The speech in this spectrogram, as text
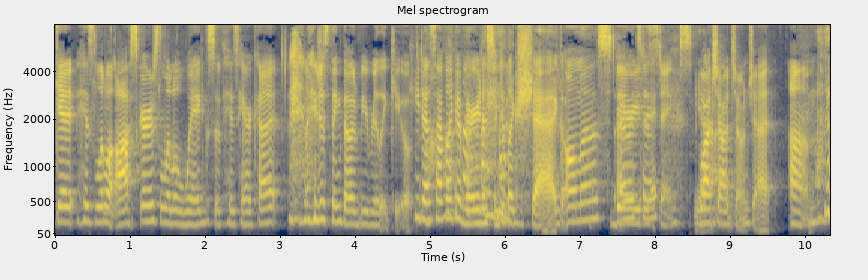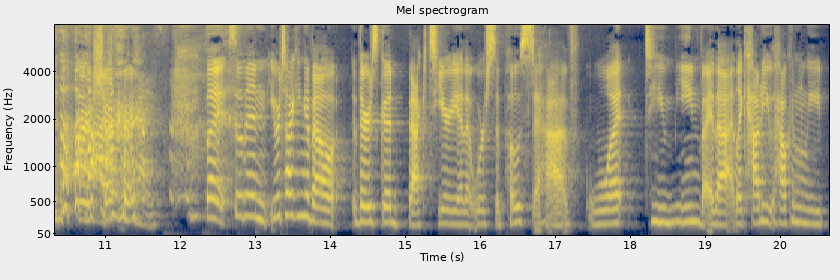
get his little Oscars little wigs of his haircut, and I just think that would be really cute. He does have like a very distinct, like shag almost. Very would say. distinct. Watch out, Joan Jett. Um, for sure. Nice. But so then you were talking about there's good bacteria that we're supposed to have. What do you mean by that? Like, how do you how can we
